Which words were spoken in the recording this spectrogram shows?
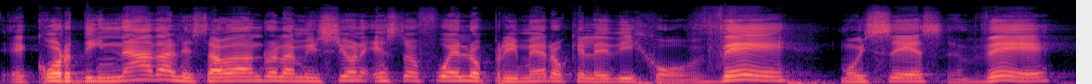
eh, coordinadas, le estaba dando la misión, esto fue lo primero que le dijo. Ve, Moisés, ve,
